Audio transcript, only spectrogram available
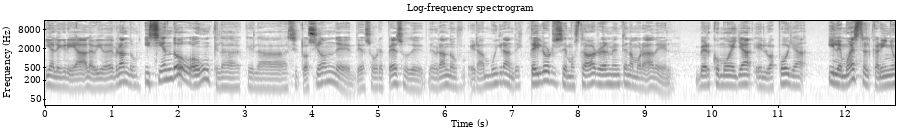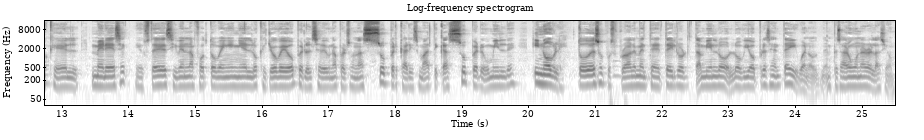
y alegría a la vida de Brandon. Y siendo aún que la, que la situación de, de sobrepeso de, Brandon era muy grande, Taylor se mostraba realmente enamorada de él. Ver cómo ella él lo apoya y le muestra el cariño que él merece. Y ustedes si ven la foto ven en él lo que yo veo, pero él se ve una persona súper carismática, súper humilde y noble. Todo eso pues probablemente Taylor también lo, lo vio presente y bueno, empezaron una relación.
